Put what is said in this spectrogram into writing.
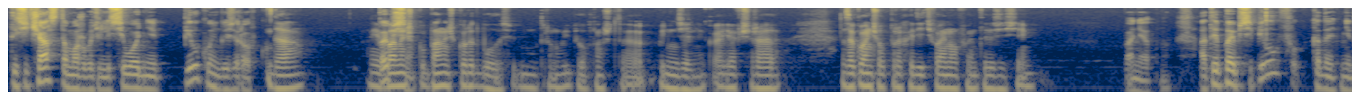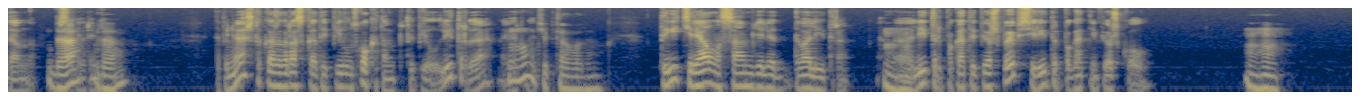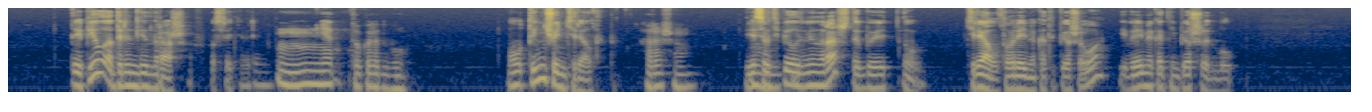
Ты сейчас-то, может быть, или сегодня пил какую-нибудь газировку? Да. Я баночку, баночку Red Bull сегодня утром выпил, потому что понедельник, а я вчера закончил проходить Final Fantasy 7. Понятно. А ты Pepsi пил когда-нибудь недавно? Да, да. Ты понимаешь, что каждый раз, когда ты пил, ну сколько там ты пил? Литр, да? Наверное? Ну, типа того, да. Ты терял на самом деле 2 литра. Угу. Литр, пока ты пьешь Пепси, литр, пока ты не пьешь колу. Угу. Ты пил адреналин Раш в последнее время? Нет, только Red Bull. Ну, ты ничего не терял тогда. Хорошо. Если бы ты пил один раш, ты бы, ну, терял то время, когда ты пьешь его, и время, когда ты не пьешь Red Bull.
